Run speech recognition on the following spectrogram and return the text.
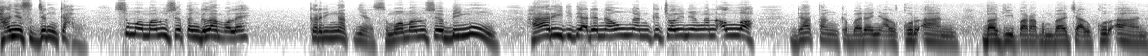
hanya sejengkal, semua manusia tenggelam oleh keringatnya. Semua manusia bingung. Hari tidak ada naungan kecuali dengan Allah. Datang kepadanya Al-Quran bagi para pembaca Al-Quran,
